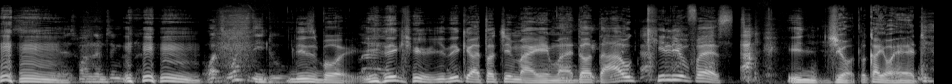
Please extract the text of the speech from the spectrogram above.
me, it's, yeah, one of them things. like, what what did he do? This boy, you think you, you think you are touching my my daughter? I will kill you first. Idiot! Look at your head.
